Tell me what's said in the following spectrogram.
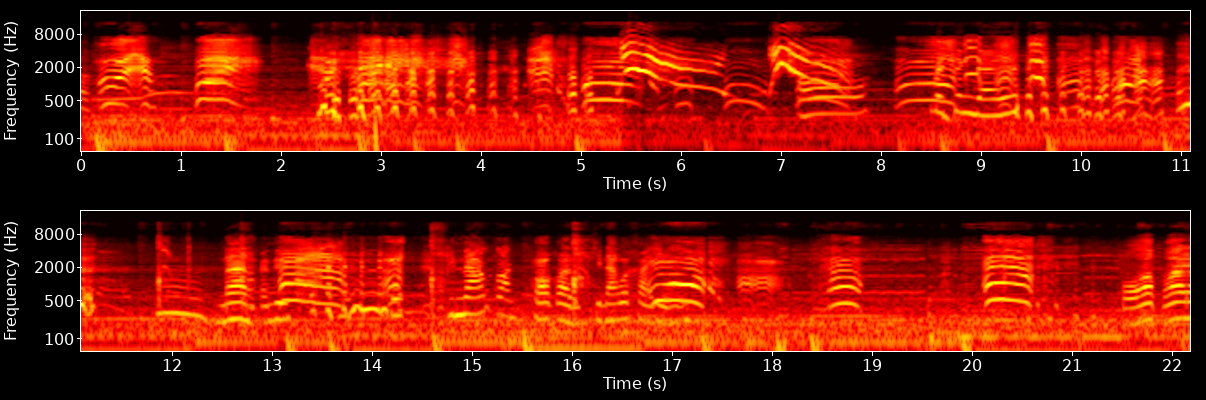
เหรอโอ้เป็นจังไงนั่นอันนี้กินน้ำก่อน พอก่อน กินน้ำว่าใครเองพอก่อน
